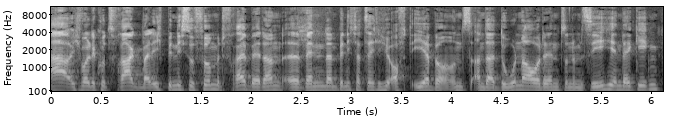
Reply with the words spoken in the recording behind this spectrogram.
Ah, ich wollte kurz fragen, weil ich bin nicht so firm mit Freibädern. Äh, wenn, dann bin ich tatsächlich oft eher bei uns an der Donau oder in so einem See hier in der Gegend.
